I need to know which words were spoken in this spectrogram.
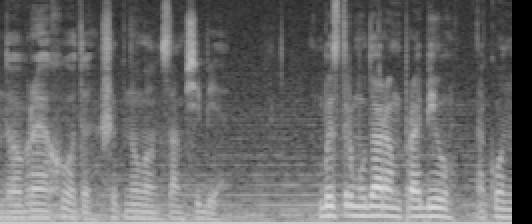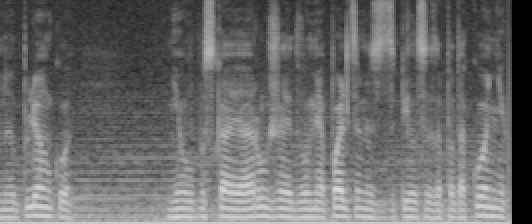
«Добрая охота», — шепнул он сам себе. Быстрым ударом пробил оконную пленку, не выпуская оружия, двумя пальцами зацепился за подоконник,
